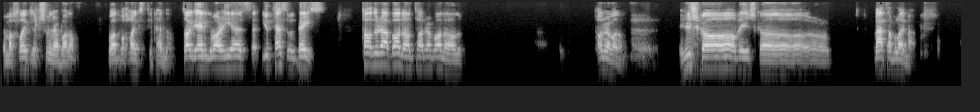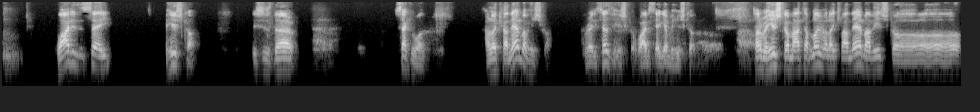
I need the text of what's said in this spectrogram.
the Machlokes of Shimon Rabbanim. What the Machlokes depend on. So the Heilige Gemara here is you test with base. Tan Rabbanon, Tan Rabbanon. Tan Rabbanon. Hishka, Vishka. Why does it say Hishka? This is the second one. Halakanem of Hishka. Already says the Hishka. Why does it say again Hishka? About Hishka, like Vanem of Hishka. So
